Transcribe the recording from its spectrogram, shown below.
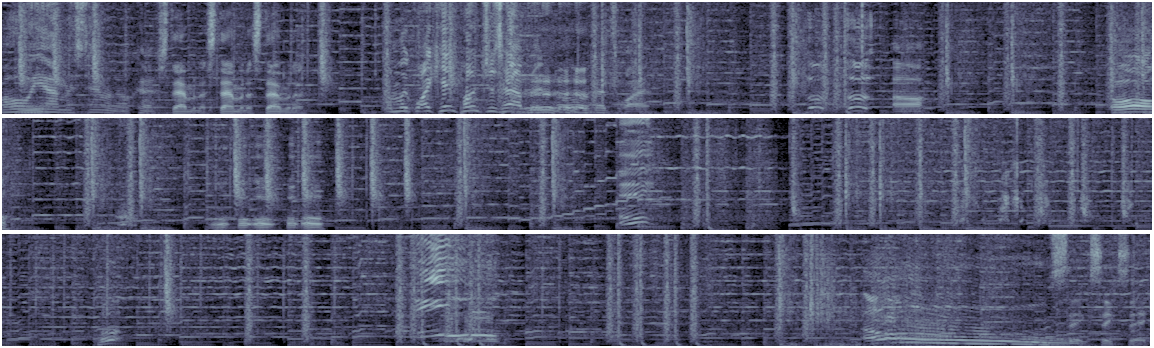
Oh yeah, my stamina. Okay. Stamina, stamina, stamina. I'm like, why can't punches happen? oh, that's why. Uh. Oh. Oh, oh, oh, oh, oh. Oh! Oh! Oh! Oh! Sick, sick, sick.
